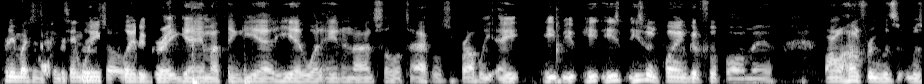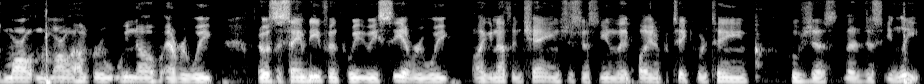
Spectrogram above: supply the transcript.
pretty much as a contender. So played a great game. I think he had he had what eight or nine solo tackles, probably eight. He, he he's he's been playing good football, man. Marlon Humphrey was was Marlon the Marlon Humphrey we know every week. It was the same defense we, we see every week. Like nothing changed. It's just you know they played a particular team who's just they're just elite.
